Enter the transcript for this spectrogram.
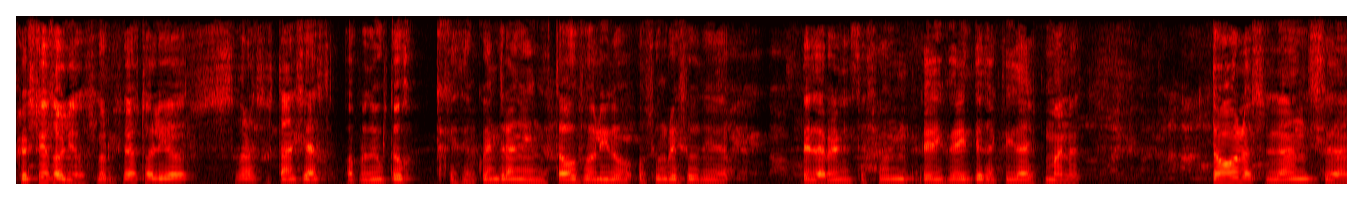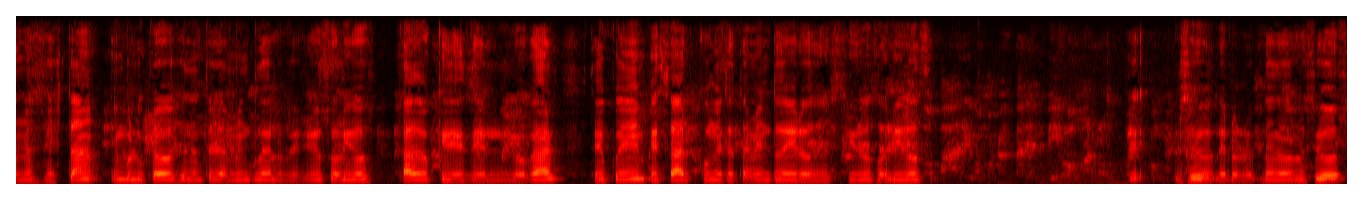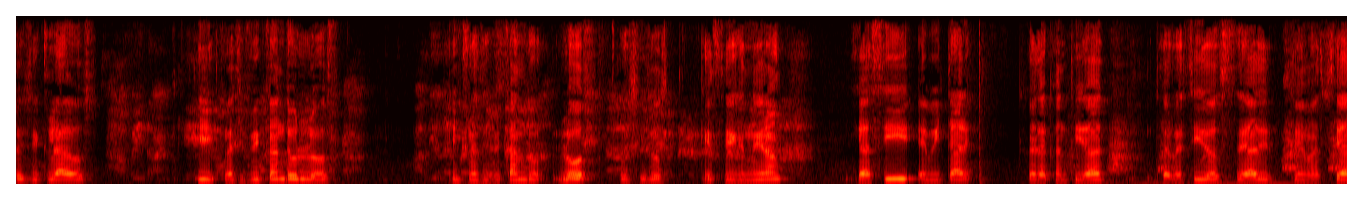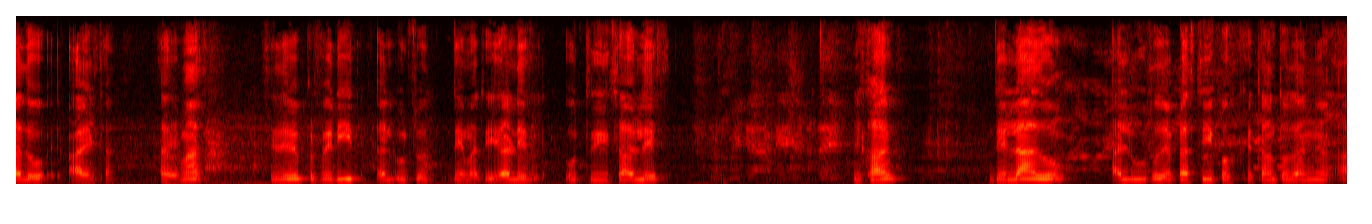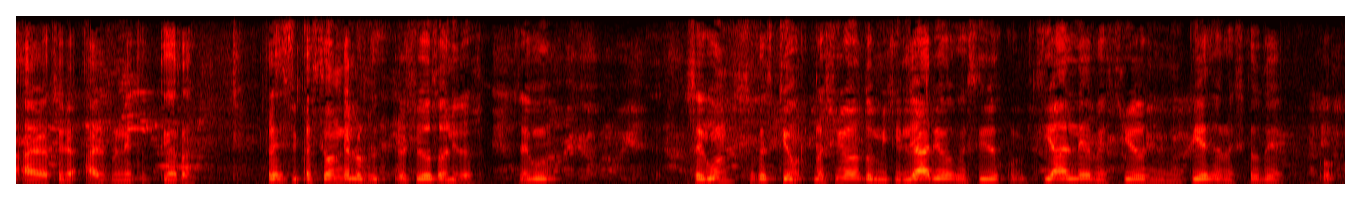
Residuos sólidos. Los residuos sólidos son las sustancias o productos que se encuentran en estado sólido o son restos de, la realización de diferentes actividades humanas. Todos los ciudadanos y ciudadanas están involucrados en el tratamiento de los residuos sólidos, dado que desde el hogar se puede empezar con el tratamiento de los residuos sólidos, de, de los residuos reciclados y clasificando los y clasificando los residuos que se generan y así evitar que la cantidad de residuos sea demasiado alta. Además, se debe preferir el uso de materiales utilizables, dejar de lado al uso de plásticos que tanto dañan al planeta Tierra. Clasificación de los residuos sólidos. Según según su gestión, residuos domiciliarios, residuos comerciales, residuos de limpieza, residuos, de,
